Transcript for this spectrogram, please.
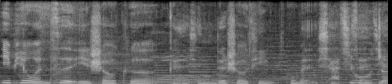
一篇文字，一首歌，感谢你的收听，我们下期再见。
